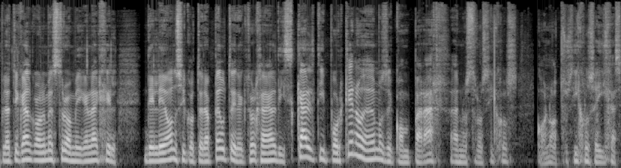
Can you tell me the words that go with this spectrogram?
Platicando con el maestro Miguel Ángel de León, psicoterapeuta y director general de Iscalti, ¿por qué no debemos de comparar a nuestros hijos con otros hijos e hijas?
